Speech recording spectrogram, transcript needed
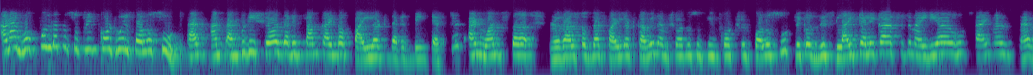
And I'm hopeful that the Supreme Court will follow suit. And I'm, I'm pretty sure that it's some kind of pilot that is being tested. And once the results of that pilot come in, I'm sure the Supreme Court should follow suit because this live telecast is an idea whose time has, has,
